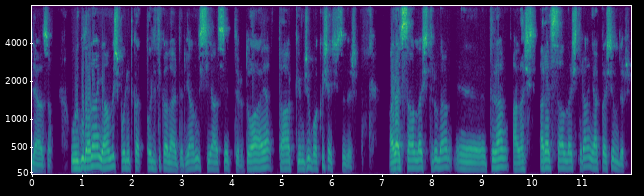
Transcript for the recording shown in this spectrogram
lazım. Uygulanan yanlış politika, politikalardır, yanlış siyasettir, doğaya tahakkümcü bakış açısıdır. Araçsallaştırılan, e, tıran, araç, araçsallaştıran yaklaşımdır.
